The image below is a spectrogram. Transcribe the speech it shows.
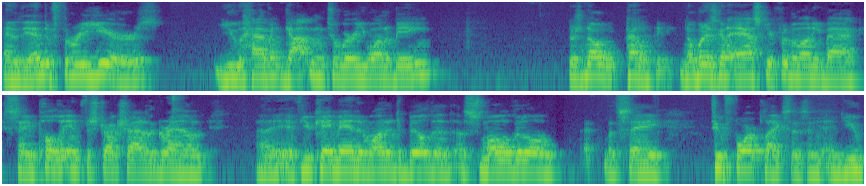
and at the end of three years, you haven't gotten to where you want to be, there's no penalty. Nobody's going to ask you for the money back. Say, pull the infrastructure out of the ground. Uh, if you came in and wanted to build a, a small little, let's say, two fourplexes, and, and you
